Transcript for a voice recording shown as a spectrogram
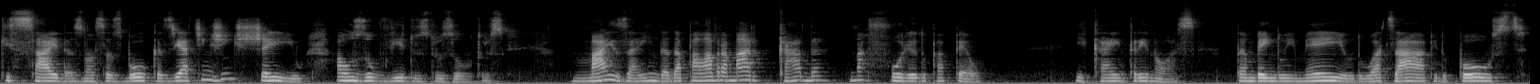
que sai das nossas bocas e atinge em cheio aos ouvidos dos outros, mais ainda da palavra marcada na folha do papel. E cá entre nós, também do e-mail, do WhatsApp, do post,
